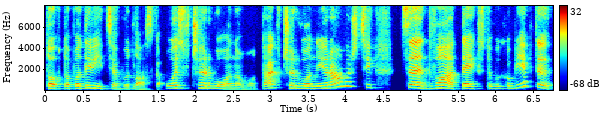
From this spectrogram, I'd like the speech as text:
Тобто, подивіться, будь ласка, ось в червоному, так, в червоній рамочці це два текстових об'єкти,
